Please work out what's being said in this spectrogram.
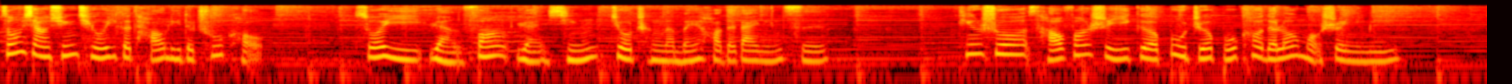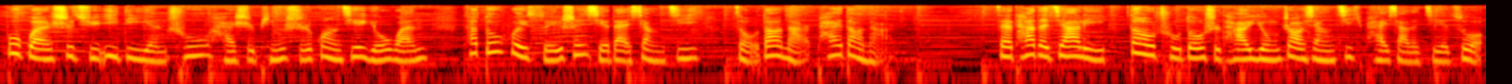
总想寻求一个逃离的出口，所以远方、远行就成了美好的代名词。听说曹芳是一个不折不扣的 LOMO 摄影迷，不管是去异地演出，还是平时逛街游玩，他都会随身携带相机，走到哪儿拍到哪儿。在他的家里，到处都是他用照相机拍下的杰作。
